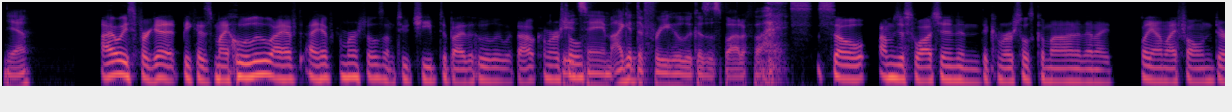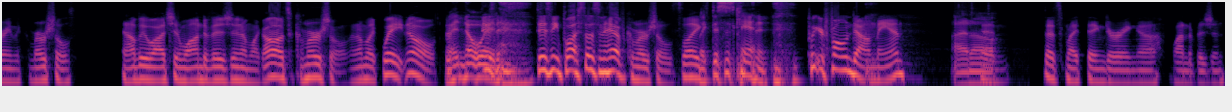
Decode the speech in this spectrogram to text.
Yeah. I always forget because my Hulu, I have I have commercials. I'm too cheap to buy the Hulu without Dude, commercials. same. I get the free Hulu because of Spotify. So I'm just watching and the commercials come on and then I play on my phone during the commercials. And I'll be watching WandaVision. I'm like, oh, it's a commercial. And I'm like, wait, no. Wait, no, wait. Disney, Disney Plus doesn't have commercials. Like, like this is canon. put your phone down, man. I know. And that's my thing during uh, WandaVision.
